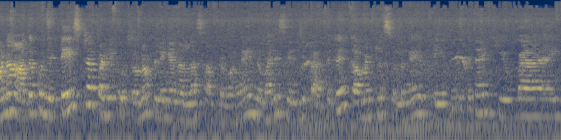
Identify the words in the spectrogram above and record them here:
ஆனால் அதை கொஞ்சம் டேஸ்ட்டாக பண்ணி கொடுத்தோம்னா பிள்ளைங்க நல்லா சாப்பிடுவாங்க. இந்த மாதிரி செஞ்சு பார்த்துட்டு கமெண்ட்டில் சொல்லுங்கள் எப்படி இருந்தது தேங்க்யூ பாய்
